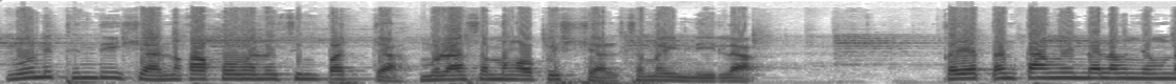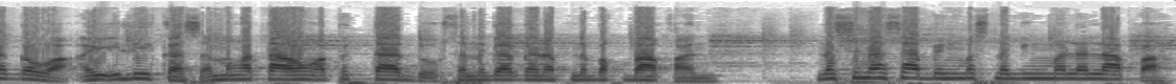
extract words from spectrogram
ngunit hindi siya nakakuha ng simpatya mula sa mga opisyal sa Maynila. Kaya't ang tanging na lang niyang nagawa ay ilikas ang mga taong apektado sa nagaganap na bakbakan na sinasabing mas naging malala pa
